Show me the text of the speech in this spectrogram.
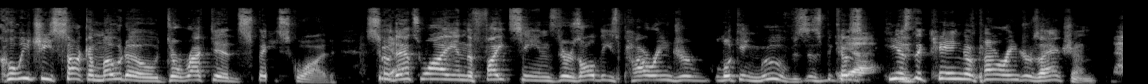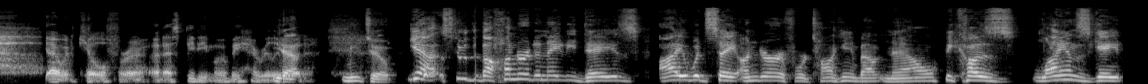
Koichi Sakamoto directed Space Squad. So Yeah. that's why in the fight scenes there's all these Power Ranger looking moves, is because Yeah. he is the king of Power Rangers action. I would kill for an SPD movie. I really Yeah. would. Me too. Yeah, so the 180 days, I would say under if we're talking about now, because Lionsgate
